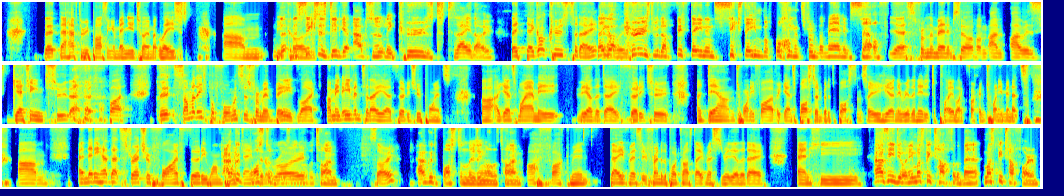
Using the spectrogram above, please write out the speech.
They, they have to be passing a menu to him at least. Um, The, the Sixers did get absolutely coozed today, though. they, they got coozed today. They got was- coozed with a 15 and 16 performance from the man himself. Yes, from the man himself. I'm, I'm I was getting to that, but, but the, some of these performances from Embiid, like I mean, even today he had 32 points uh, against Miami the other day, 32, a down 25 against Boston, but it's Boston, so he only really needed to play like fucking 20 minutes. Um, and then he had that stretch of five 31 How point games in Boston a losing all the time? Sorry. How good's Boston losing all the time? Oh fuck, man. Dave messaged friend of the podcast. Dave messaged me the other day, and he How's he doing? He must be tough for the band. Must be tough for him.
